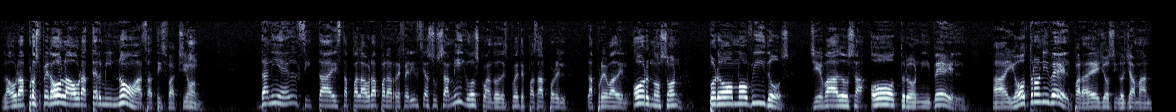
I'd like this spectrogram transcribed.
La obra prosperó, la obra terminó a satisfacción. Daniel cita esta palabra para referirse a sus amigos cuando después de pasar por la prueba del horno son promovidos, llevados a otro nivel. Hay otro nivel para ellos y lo llaman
